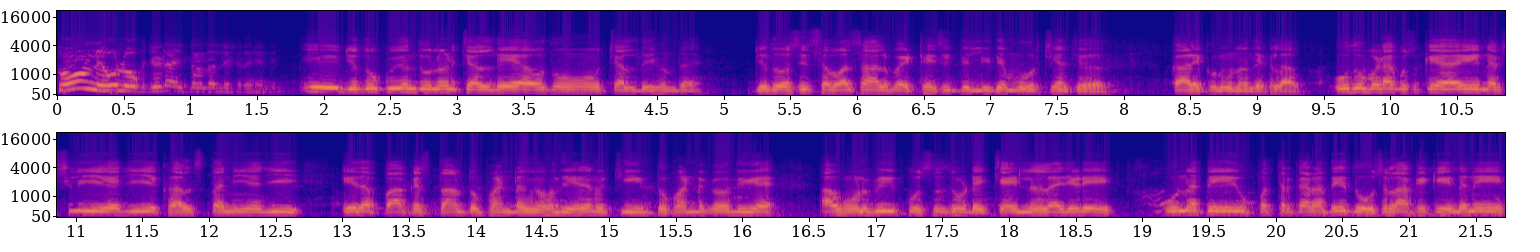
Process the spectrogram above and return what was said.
ਕੌਣ ਨੇ ਉਹ ਲੋਕ ਜਿਹੜਾ ਇਦਾਂ ਦਾ ਲਿਖ ਰਹੇ ਨੇ? ਇਹ ਜਦੋਂ ਕੋਈ ਅੰਦੋਲਨ ਚੱਲਦੇ ਆ ਉਦੋਂ ਚੱਲਦਾ ਹੀ ਹੁੰਦਾ ਜਦੋਂ ਅਸੀਂ ਸਵਾ ਸਾਲ ਬੈਠੇ ਸੀ ਦਿੱਲੀ ਦੇ ਮੋਰਚਿਆਂ 'ਚ ਕਾਲੇ ਕਾਨੂੰਨਾਂ ਦੇ ਖਿਲਾਫ ਉਦੋਂ ਬੜਾ ਕੁਝ ਕਿਹਾ ਇਹ ਨਕਸਲੀ ਹੈ ਜੀ ਇਹ ਖਾਲਿਸਤਾਨੀ ਹੈ ਜੀ ਇਹਦਾ ਪਾਕਿਸਤਾਨ ਤੋਂ ਫੰਡਿੰਗ ਹੁੰਦੀ ਹੈ, ਇਹਨਾਂ ਨੂੰ ਚੀਨ ਤੋਂ ਫੰਡਿੰਗ ਆਉਂਦੀ ਹੈ। ਆ ਹੁਣ ਵੀ ਕੁਝ ਤੁਹਾਡੇ ਚੈਨਲ ਹੈ ਜਿਹੜੇ, ਉਹਨਾਂ ਤੇ ਪੱਤਰਕਾਰਾਂ ਤੇ ਦੋਸ਼ ਲਾ ਕੇ ਕਿ ਇਹਨਾਂ ਨੇ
